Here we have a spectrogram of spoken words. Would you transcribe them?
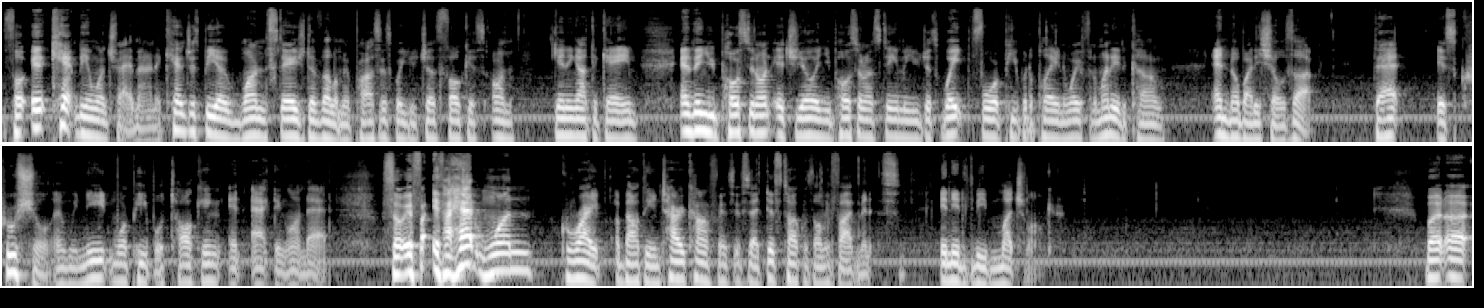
so it can't be a one track man. It can't just be a one stage development process where you just focus on getting out the game and then you post it on itch.io and you post it on Steam and you just wait for people to play and wait for the money to come and nobody shows up. That is crucial and we need more people talking and acting on that. So if if I had one gripe about the entire conference is that this talk was only five minutes. It needed to be much longer. But uh,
